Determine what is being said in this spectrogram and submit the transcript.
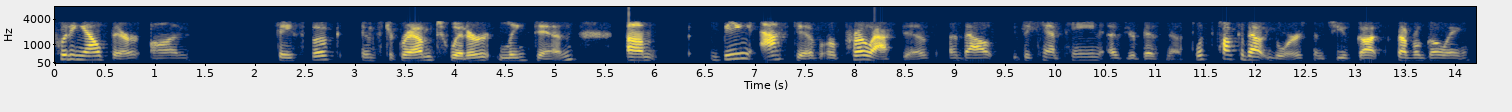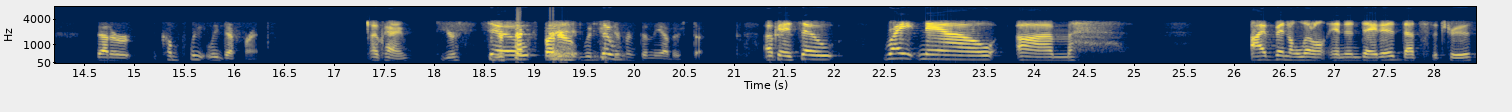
putting out there on Facebook, Instagram, Twitter, LinkedIn, um, being active or proactive about the campaign of your business. Let's talk about yours since you've got several going that are completely different. Okay. Your, so, your sex butter would be so, different than the other stuff. Okay, so right now, um, I've been a little inundated. That's the truth.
